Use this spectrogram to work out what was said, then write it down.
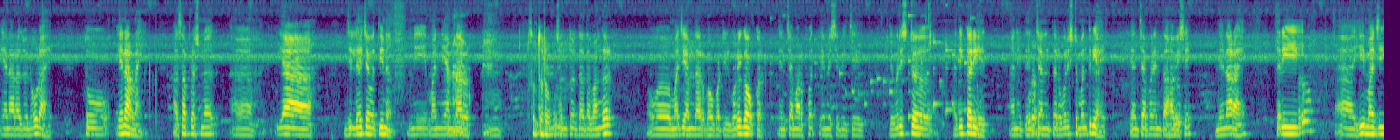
येणारा जो लोड आहे तो येणार नाही. असा प्रश्न या जिल्ह्याच्या वतीनं मी माननीय आमदार अं, संतोष दादा बांगर व माजी आमदार भाऊ पाटील गोरेगावकर यांच्यामार्फत एम एस सी बीचे जे वरिष्ठ अधिकारी आहेत आणि त्यांच्यानंतर वरिष्ठ मंत्री आहेत यांच्यापर्यंत हा विषय नेणार आहे. तरी अ, ही माझी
